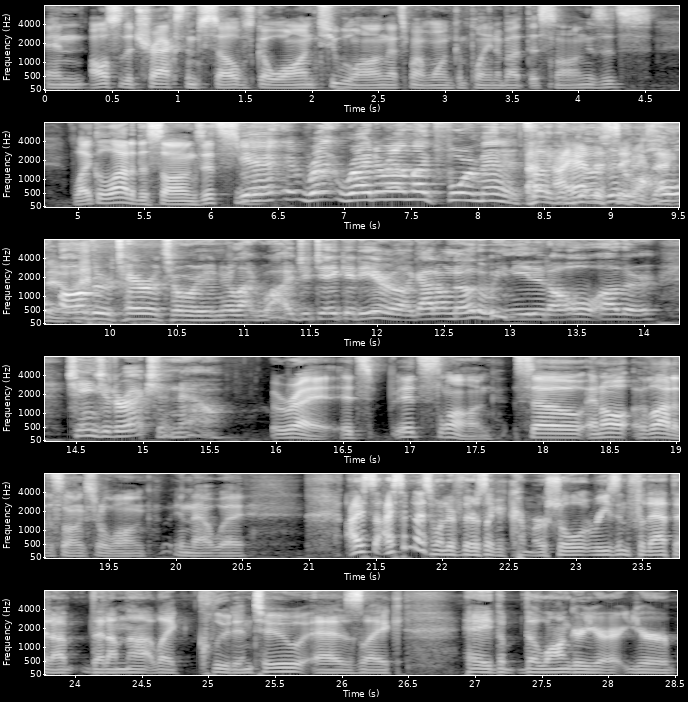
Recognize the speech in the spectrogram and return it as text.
And also the tracks themselves go on too long. That's my one complaint about this song is it's like a lot of the songs, it's Yeah, right, right around like four minutes. Like I it had goes into a whole note. other territory, and you're like, "Why'd you take it here?" Like, I don't know that we needed a whole other change of direction now. right. It's it's long. So and all a lot of the songs are long in that way. I, I sometimes wonder if there's like a commercial reason for that that I'm that I'm not like clued into as like hey the the longer your your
